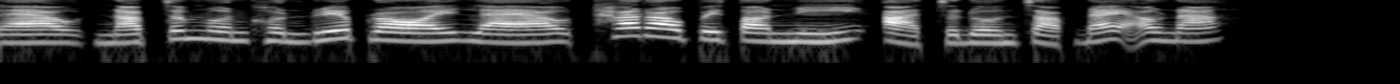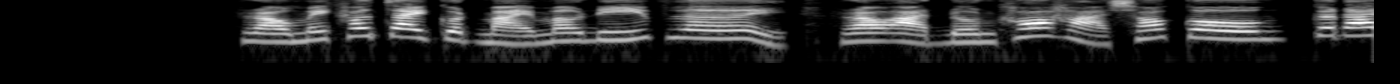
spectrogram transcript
แล้วนับจำนวนคนเรียบร้อยแล้ว ถ้าเราไปตอนนี้อาจจะโดนจับได้เอานะ เราไม่เข้าใจกฎหมายมาลดีฟเลย เราอาจโดนข้อหาช่อโกง ก็ได้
